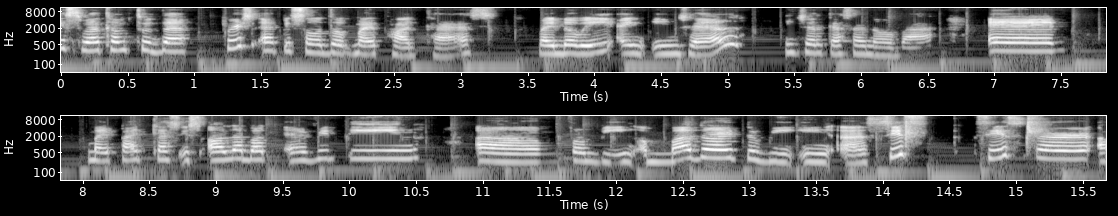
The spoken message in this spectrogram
guys! Welcome to the first episode of my podcast. By the way, I'm Angel, Angel Casanova, and my podcast is all about everything um, from being a mother to being a sis- sister, a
